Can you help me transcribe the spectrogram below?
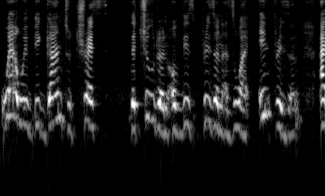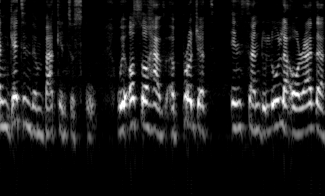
where we've begun to trace the children of these prisoners who are in prison and getting them back into school. We also have a project in Sandulula, or rather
